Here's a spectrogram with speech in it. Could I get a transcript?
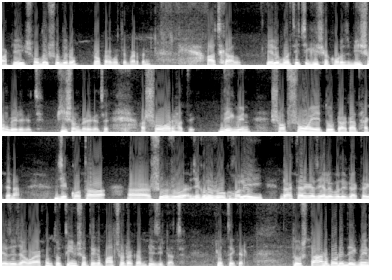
বাকি সদস্যদেরও রক্ষা করতে পারবেন। আজকাল এলোপ্যাথি চিকিৎসা খরচ ভীষণ বেড়ে গেছে, ভীষণ বেড়ে গেছে। আর সবার হাতে দেখবেন সবসময় এত টাকা থাকে না। যে কথা যে কোনো রোগ হলেই ডাক্তারের কাছে, অ্যালোপ্যাথিক ডাক্তারের কাছে যাওয়া। এখন তো তিনশো থেকে পাঁচশো টাকা ভিজিট আছে প্রত্যেকের। তো তারপরে দেখবেন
